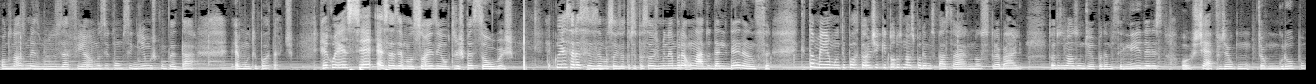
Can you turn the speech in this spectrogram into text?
Quando nós mesmos nos desafiamos e conseguimos completar, é muito importante. Reconhecer essas emoções em outras pessoas. Reconhecer essas emoções em outras pessoas me lembra um lado da liderança, que também é muito importante e que todos nós podemos passar no nosso trabalho. Todos nós um dia podemos ser líderes ou chefes de algum, de algum grupo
